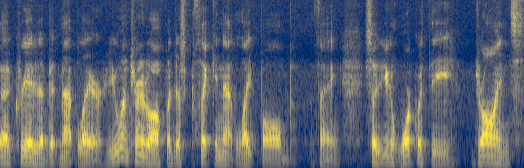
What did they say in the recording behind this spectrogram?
uh, created a bitmap layer. You want to turn it off by just clicking that light bulb thing so you can work with the drawings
